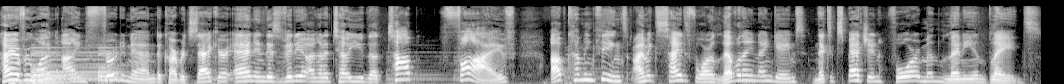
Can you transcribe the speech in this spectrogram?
Hi everyone, I'm Ferdinand, the Cardboard Stacker, and in this video I'm going to tell you the top 5 upcoming things I'm excited for Level 99 Games next expansion for Millennium Blades.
